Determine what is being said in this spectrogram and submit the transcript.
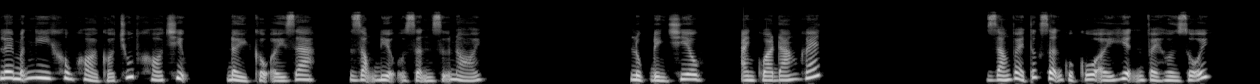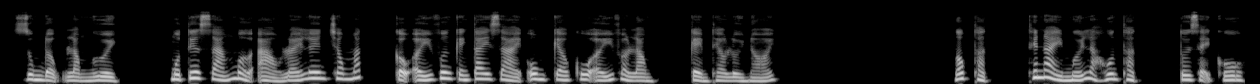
Lê Mẫn Nghi không khỏi có chút khó chịu, đẩy cậu ấy ra, giọng điệu giận dữ nói. Lục Đình Chiêu, anh quá đáng ghét. dáng vẻ tức giận của cô ấy hiện vẻ hờn dỗi, rung động lòng người. Một tia sáng mở ảo lóe lên trong mắt, cậu ấy vươn cánh tay dài ôm kéo cô ấy vào lòng, kèm theo lời nói. Ngốc thật, thế này mới là hôn thật, tôi dạy cô.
